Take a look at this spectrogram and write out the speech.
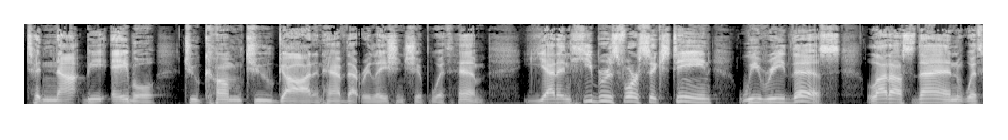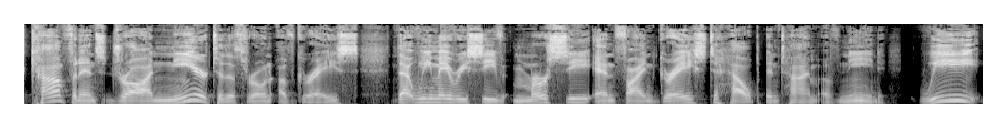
to not be able to come to God and have that relationship with him. Yet in Hebrews 4:16 we read this, let us then with confidence draw near to the throne of grace that we may receive mercy and find grace to help in time of need. We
